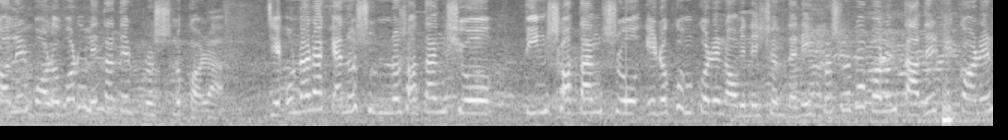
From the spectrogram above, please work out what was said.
দলের বড় বড় নেতাদের প্রশ্ন করা। যে ওনারা কেন শূন্য শতাংশ তিন শতাংশ এরকম করে নমিনেশন দেন? এই প্রশ্নটা বরং তাদেরকে করেন।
